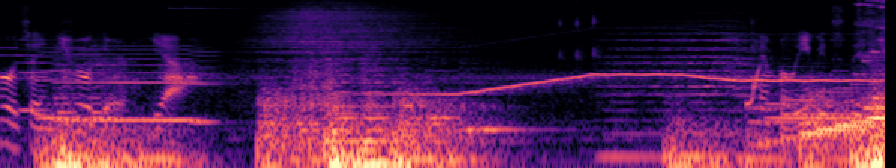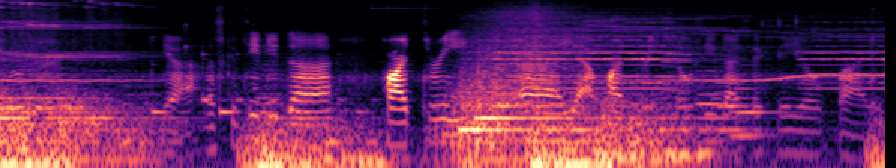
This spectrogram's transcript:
Oh, it's an intruder. Yeah. I can't believe it's the intruder. Yeah, let's continue the part 3. Uh, yeah, part 3. So, see you guys next video. Bye.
